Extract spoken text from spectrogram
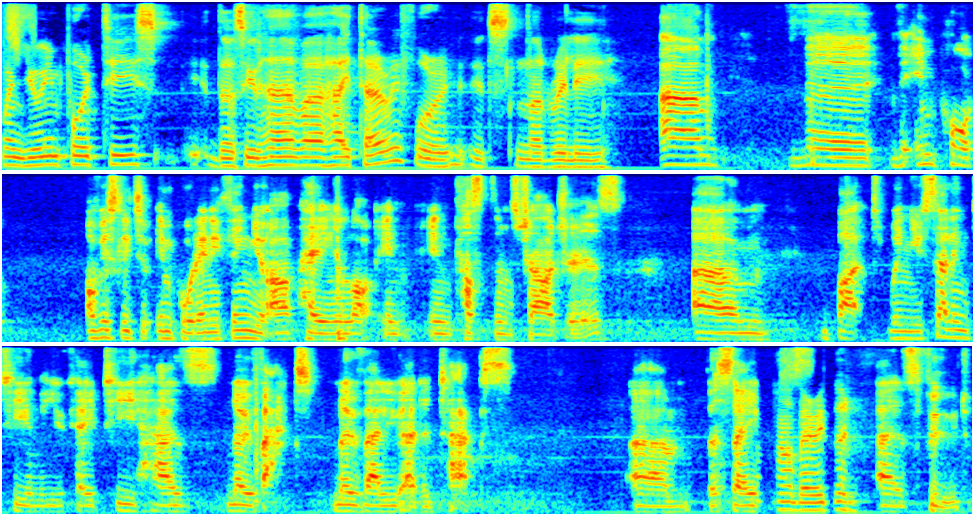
When you import teas, does it have a high tariff, or it's not really? Um, the the import, obviously, to import anything, you are paying a lot in in customs charges. Um, but when you're selling tea in the UK, tea has no VAT, no value added tax. Um, the same oh, very good. as food.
